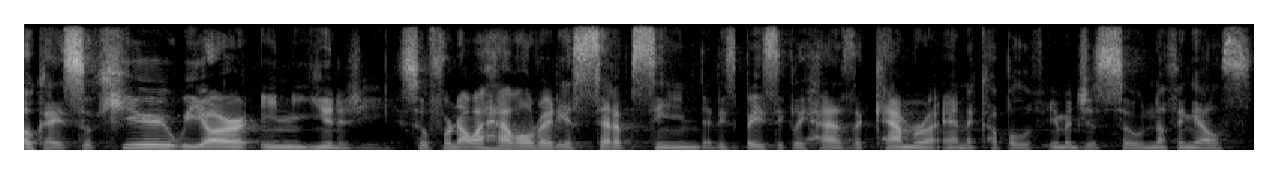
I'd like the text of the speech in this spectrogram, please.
Okay, so here we are in Unity. So for now I have already a setup scene that is basically has a camera and a couple of images, so nothing else.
